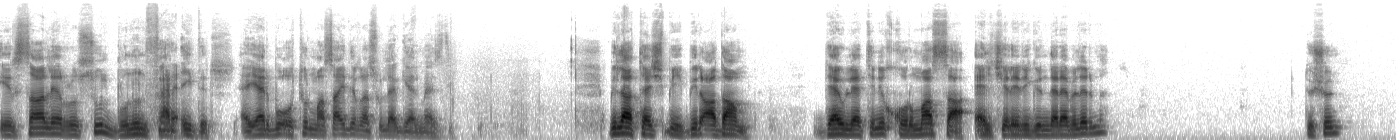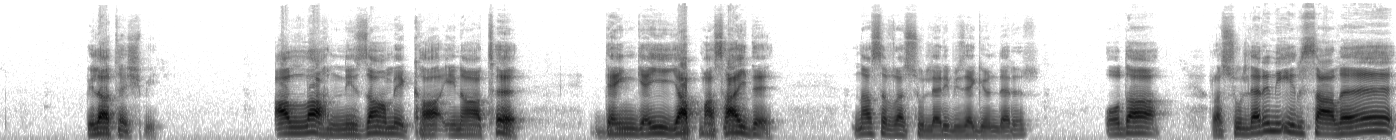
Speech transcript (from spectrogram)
İrsal-i Resul bunun fer'idir. Eğer bu oturmasaydı Resuller gelmezdi. Bila teşbih bir adam devletini kurmazsa elçileri gönderebilir mi? Düşün. Bila teşbih. Allah nizami kainatı dengeyi yapmasaydı nasıl Resulleri bize gönderir? O da Resullerin irsalı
